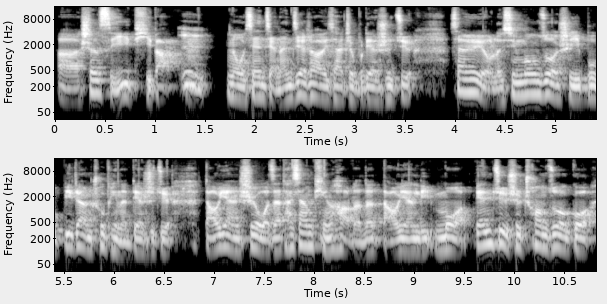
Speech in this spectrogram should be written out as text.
呃生死议题吧，嗯。那我先简单介绍一下这部电视剧。三月有了新工作是一部 B 站出品的电视剧，导演是我在他乡挺好的的导演李默，编剧是创作过《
